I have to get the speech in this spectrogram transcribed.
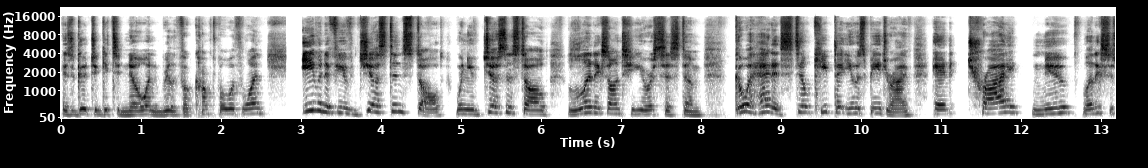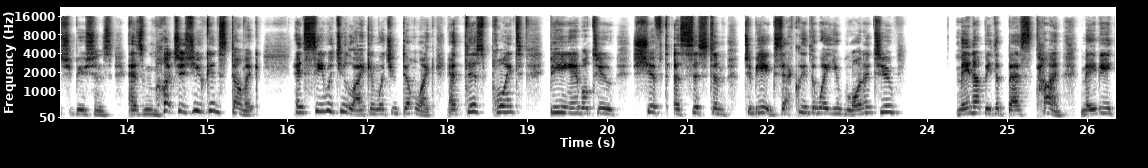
It's good to get to know one and really feel comfortable with one even if you've just installed, when you've just installed Linux onto your system, go ahead and still keep that USB drive and try new Linux distributions as much as you can stomach and see what you like and what you don't like. At this point, being able to shift a system to be exactly the way you want it to may not be the best time. Maybe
